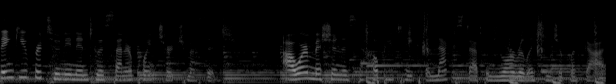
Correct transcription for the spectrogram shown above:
Thank you for tuning into a Centerpoint Church message. Our mission is to help you take the next step in your relationship with God.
